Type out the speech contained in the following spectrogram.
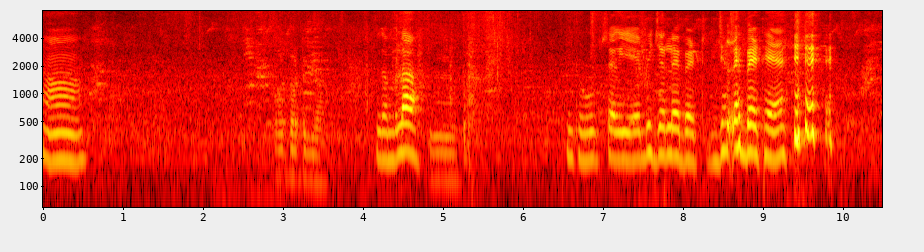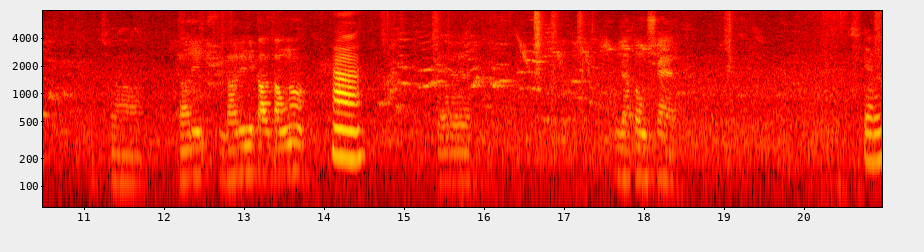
हाँ। वो टूट गया। गमला हम्म, धूप से ये भी जले बैठ जले बैठे हैं। अच्छा गाड़ी गाड़ी निकालता हूँ ना हाँ। फिर जाता हूँ शहर। चल।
